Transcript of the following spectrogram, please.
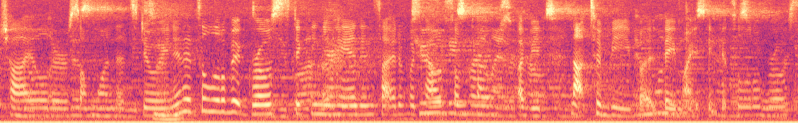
child or someone that's doing it. It's a little bit gross sticking your hand inside of a cow sometimes. I mean, not to me, but they might think it's a little gross.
